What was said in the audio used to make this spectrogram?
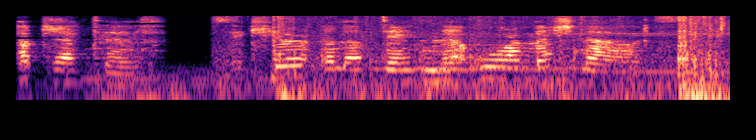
Objective. Secure and update network mesh nodes.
